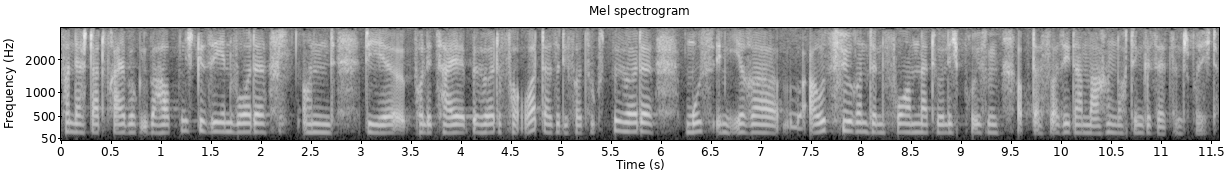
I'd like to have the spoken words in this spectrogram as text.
von der Stadt Freiburg überhaupt nicht gesehen wurde. Und die Polizeibehörde vor Ort, also die Vollzugsbehörde, muss in ihrer ausführenden Form natürlich prüfen, ob das, was sie da machen, noch dem Gesetz entspricht.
